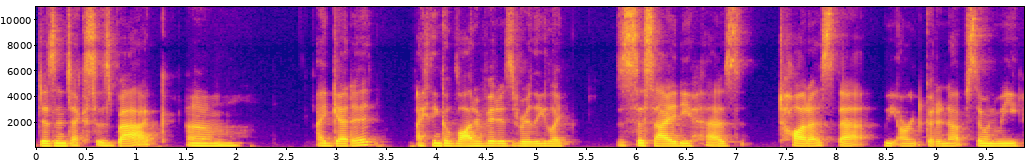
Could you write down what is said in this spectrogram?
doesn't text us back. Um, I get it. I think a lot of it is really like society has taught us that we aren't good enough. So when we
